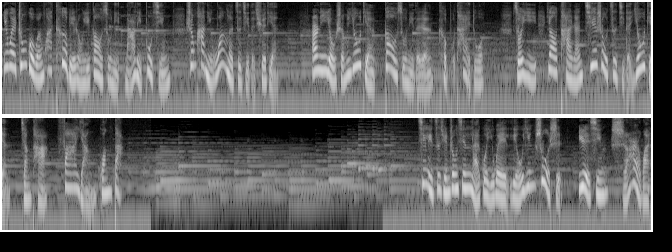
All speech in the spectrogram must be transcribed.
因为中国文化特别容易告诉你哪里不行，生怕你忘了自己的缺点，而你有什么优点，告诉你的人可不太多，所以要坦然接受自己的优点，将它发扬光大。心理咨询中心来过一位留英硕士，月薪十二万，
